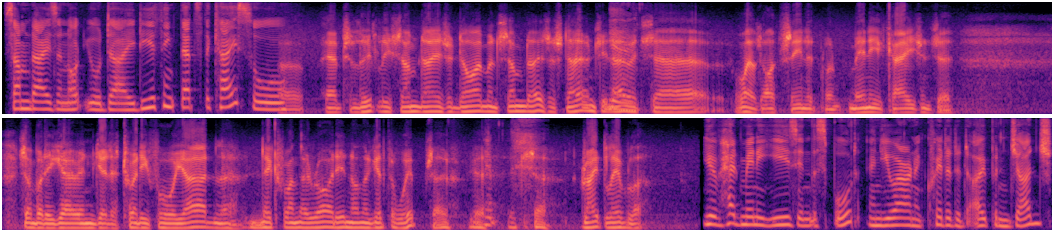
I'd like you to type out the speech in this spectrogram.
some days are not your day. Do you think that's the case, or uh, absolutely? Some days are diamonds, some days are stones. You know, yeah. it's uh, well, I've seen it on many occasions. Uh, somebody go and get a 24 yard, and the next one they ride in on, they get the whip. So yeah, yep. it's a great leveler. You've had many years in the sport, and you are an accredited open judge.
